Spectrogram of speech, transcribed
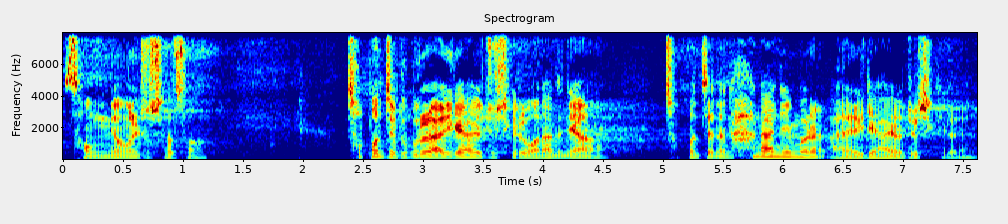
성령을 주셔서 첫 번째 누구를 알게 하여 주시기를 원하느냐? 첫 번째는 하나님을 알게 하여 주시기를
